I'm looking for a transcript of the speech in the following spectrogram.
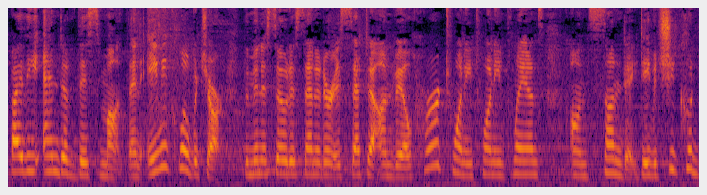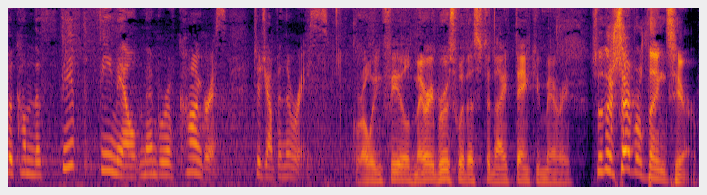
by the end of this month. And Amy Klobuchar, the Minnesota senator, is set to unveil her 2020 plans on Sunday. David, she could become the fifth female member of Congress to jump in the race. Growing field. Mary Bruce with us tonight. Thank you, Mary. So there's several things here.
